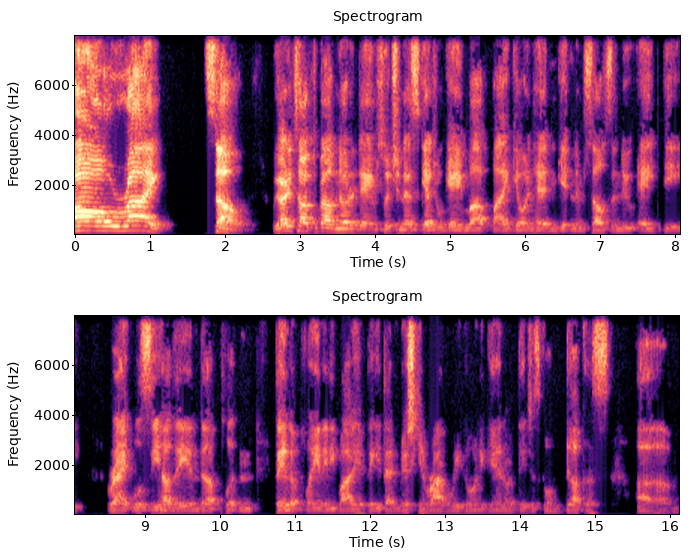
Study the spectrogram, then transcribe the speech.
All right. So we already talked about Notre Dame switching their schedule game up by going ahead and getting themselves a new AD. Right. We'll see how they end up putting they end up playing anybody if they get that Michigan rivalry going again, or if they just gonna duck us. Um,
